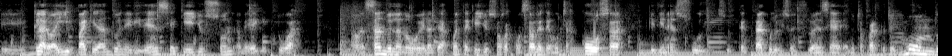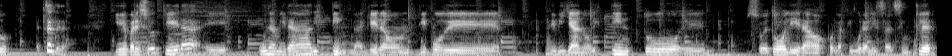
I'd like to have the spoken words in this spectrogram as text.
eh, claro, ahí va quedando en evidencia que ellos son, a medida que tú vas avanzando en la novela, te das cuenta que ellos son responsables de muchas cosas, que tienen sus, tentáculos y su influencia en otras partes del mundo, etc. Y me pareció que era eh, una mirada distinta, que era un tipo de villano distinto, eh, sobre todo liderados por la figura de Elizabeth Sinclair.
